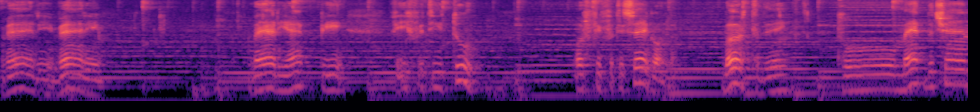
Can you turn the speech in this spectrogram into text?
very, very very happy 52 or 52nd birthday to Madchen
